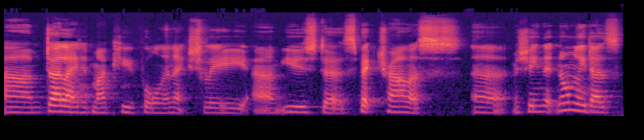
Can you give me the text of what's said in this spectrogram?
um, dilated my pupil and actually um, used a spectralis uh, machine that normally does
